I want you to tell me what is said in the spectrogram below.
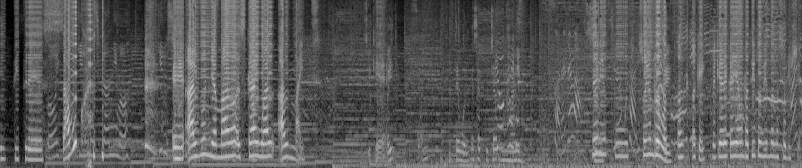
23 eh, álbum llamado Skywall All Might. Así que. Te vuelves a escuchar mal. ¿Serio? Soy un robot. Sí. Ah, ok, me quedaré callado un ratito viendo la solución.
